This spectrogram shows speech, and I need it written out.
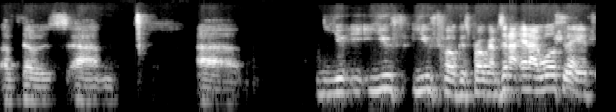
of those. Um, uh, youth youth focused programs and I, and I will sure. say it's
